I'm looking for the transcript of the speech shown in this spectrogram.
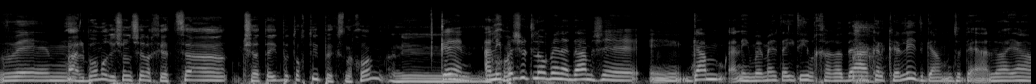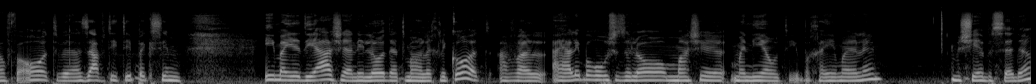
ו... האלבום הראשון שלך יצא כשאת היית בתוך טיפקס, נכון? אני... כן, אני נכון? פשוט לא בן אדם שגם, אני באמת הייתי בחרדה כלכלית גם, אתה יודע, לא היה הופעות ועזבתי טיפקס עם, עם הידיעה שאני לא יודעת מה הולך לקרות, אבל היה לי ברור שזה לא מה שמניע אותי בחיים האלה, ושיהיה בסדר,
